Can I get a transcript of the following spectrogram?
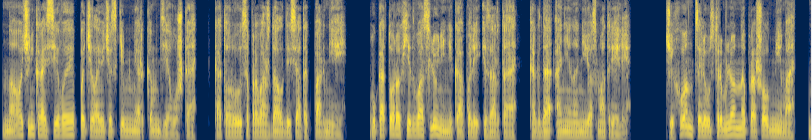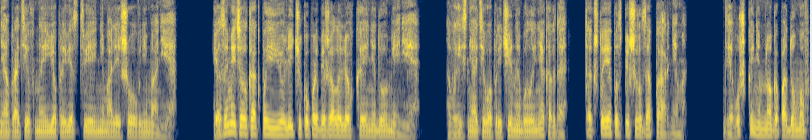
но очень красивая по человеческим меркам девушка, которую сопровождал десяток парней, у которых едва слюни не капали изо рта, когда они на нее смотрели. Чихон целеустремленно прошел мимо, не обратив на ее приветствие ни малейшего внимания. Я заметил, как по ее личику пробежало легкое недоумение. Выяснять его причины было некогда, так что я поспешил за парнем. Девушка, немного подумав,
